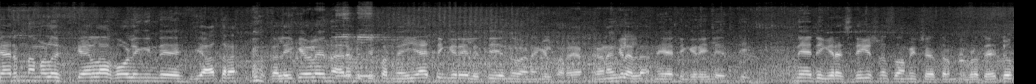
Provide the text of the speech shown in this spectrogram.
നമസ്കാരം നമ്മൾ കേരള ഹോളിങ്ങിന്റെ യാത്ര കളിക്കവളയിൽ നിന്ന് ആരംഭിച്ച് ഇപ്പം നെയ്യാറ്റിൻകരയിൽ എത്തി എന്ന് വേണമെങ്കിൽ പറയാം. വേണമെങ്കിലല്ല നെയ്യാറ്റിൻകരയിൽ എത്തി. നെയ്യാറ്റിൻകര ശ്രീകൃഷ്ണസ്വാമി ക്ഷേത്രം ഇവിടുത്തെ ഏറ്റവും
